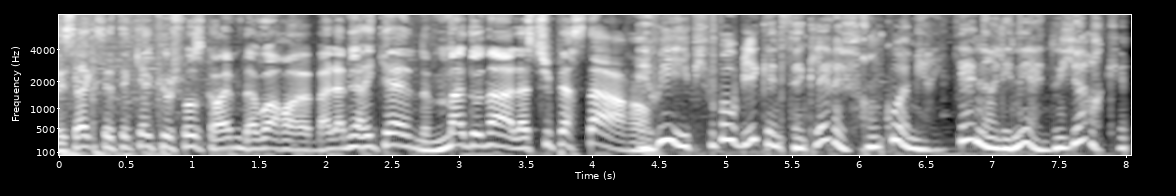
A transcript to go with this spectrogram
Mais c'est vrai que c'était quelque chose quand même d'avoir euh, bah, l'américaine Madonna, la superstar. Et oui, et puis il faut pas oublier qu'Anne Sinclair est franco-américaine, hein, elle est née à New York.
